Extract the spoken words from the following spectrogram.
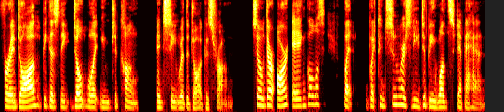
for a dog because they don't want you to come and see where the dog is from. So there are angles, but, consumers need to be one step ahead.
